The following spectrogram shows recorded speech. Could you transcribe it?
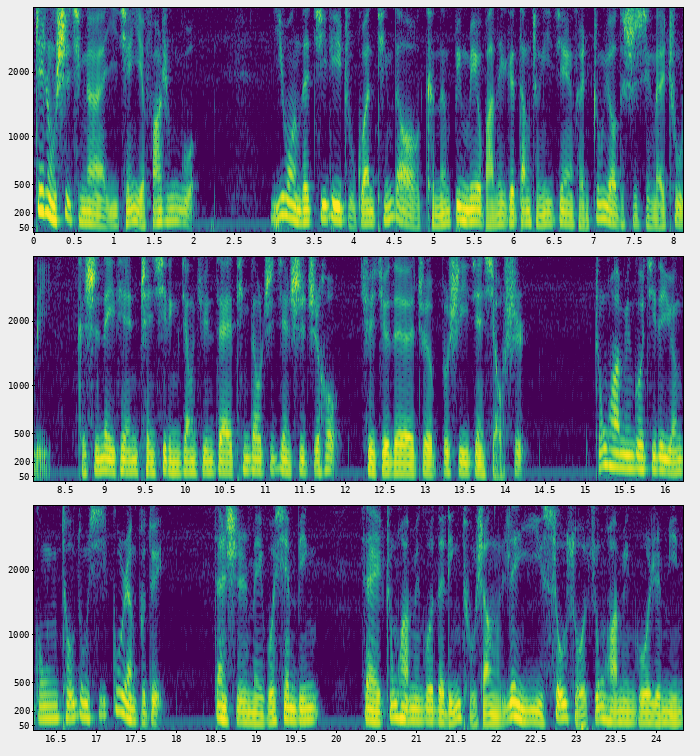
这种事情啊，以前也发生过。以往的基地主官听到，可能并没有把那个当成一件很重要的事情来处理。可是那天，陈锡林将军在听到这件事之后，却觉得这不是一件小事。中华民国籍的员工偷东西固然不对，但是美国宪兵在中华民国的领土上任意搜索中华民国人民，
